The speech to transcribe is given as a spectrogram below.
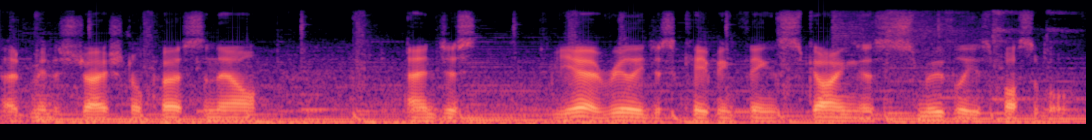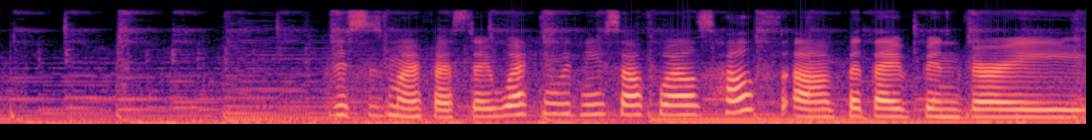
administrational personnel and just yeah, really just keeping things going as smoothly as possible. This is my first day working with New South Wales Health, uh, but they've been very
